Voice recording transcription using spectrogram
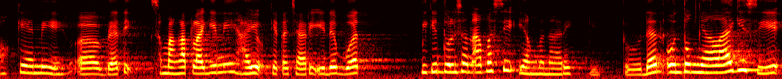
Oke nih uh, berarti semangat lagi nih. Ayo kita cari ide buat bikin tulisan apa sih yang menarik gitu dan untungnya lagi sih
